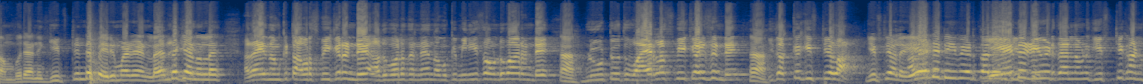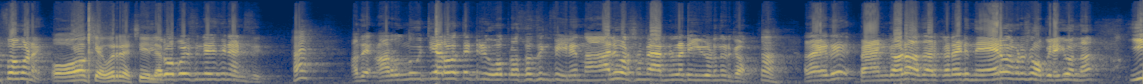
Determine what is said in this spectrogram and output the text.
തമ്പുരാണ് ഗിഫ്റ്റിന്റെ പെരുമഴയാണല്ലോ. എന്തൊക്കെയാണുള്ളത് അതായത് നമുക്ക് ടവർ സ്പീക്കർ ഉണ്ട്. അതുപോലെ തന്നെ നമുക്ക് മിനി സൗണ്ട് ബാർ ഉണ്ട്. ബ്ലൂടൂത്ത് വയർലെസ് സ്പീക്കേഴ്സ് ഉണ്ട്. ഇതൊക്കെ ഗിഫ്റ്റുകളാണ് ഗിഫ്റ്റുകൾ ഏത് ടി വി എടുത്താലും ഏത് ടി വി എടുത്താലും നമ്മൾ ഗിഫ്റ്റ് കൺഫേം ആണ്. ഓക്കെ ഒരു രക്ഷയില്ല. സീറോ പെർസെന്റേജ് ഫിനാൻസ് അതെ അറുന്നൂറ്റി അറുപത്തെട്ട് രൂപ പ്രോസസിംഗ് ഫീൽ നാല് വർഷം വാറന്റിയുള്ള ടി വി ഇവിടെ എടുക്കാം. അതായത് പാൻ കാർഡ് ആധാർ കാർഡ് ആയിട്ട് നേരെ നമ്മുടെ ഷോപ്പിലേക്ക് വന്ന ഈ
